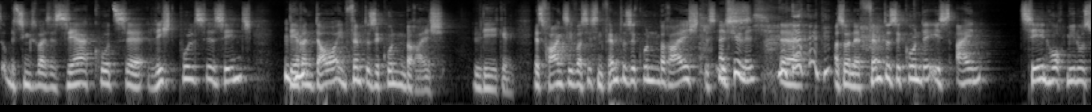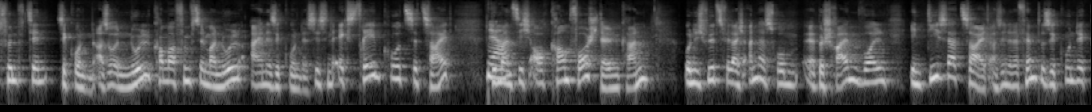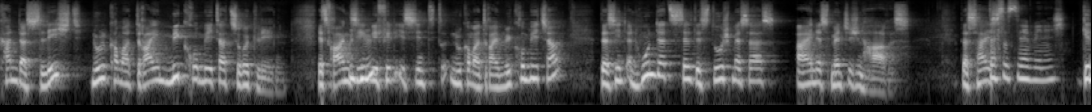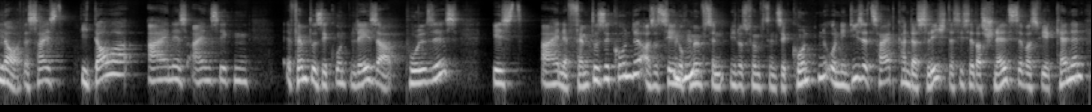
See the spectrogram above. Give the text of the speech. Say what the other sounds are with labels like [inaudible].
beziehungsweise sehr kurze Lichtpulse sind, deren mhm. Dauer im Femtosekundenbereich liegen. Jetzt fragen Sie, was ist ein Femtosekundenbereich? Das Natürlich. Ist, äh, also eine Femtosekunde ist ein 10 hoch minus 15 Sekunden, also 0,15 mal 0 eine Sekunde. Es ist eine extrem kurze Zeit, die ja. man sich auch kaum vorstellen kann. Und ich würde es vielleicht andersrum äh, beschreiben wollen. In dieser Zeit, also in einer Femtosekunde, kann das Licht 0,3 Mikrometer zurücklegen. Jetzt fragen Sie, mhm. wie viel ist, sind 0,3 Mikrometer? Das sind ein Hundertstel des Durchmessers eines menschlichen Haares. Das heißt. Das ist sehr wenig. Genau. Das heißt, die Dauer eines einzigen Femtosekunden Laserpulses ist eine Femtosekunde, also 10 mhm. hoch 15 minus 15 Sekunden. Und in dieser Zeit kann das Licht, das ist ja das Schnellste, was wir kennen,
